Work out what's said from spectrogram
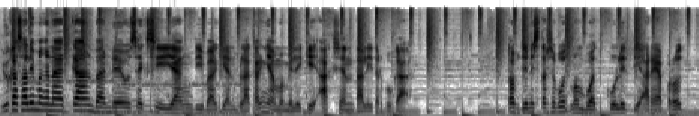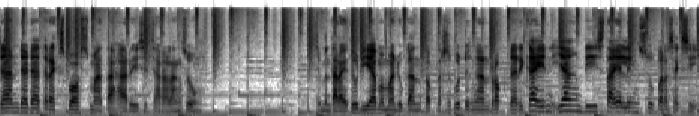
Wika Salim mengenakan bandeo seksi yang di bagian belakangnya memiliki aksen tali terbuka. Top jenis tersebut membuat kulit di area perut dan dada terekspos matahari secara langsung. Sementara itu dia memadukan top tersebut dengan rok dari kain yang di styling super seksi.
